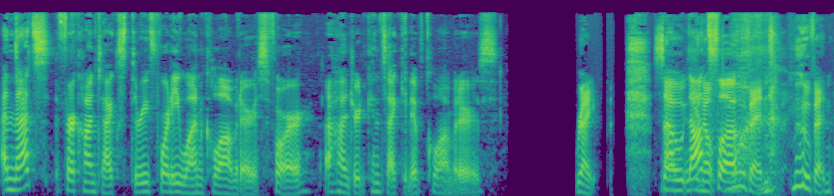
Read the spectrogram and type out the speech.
And that's, for context, 341 kilometers for 100 consecutive kilometers. Right. So not, not you know, slow. moving, moving,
